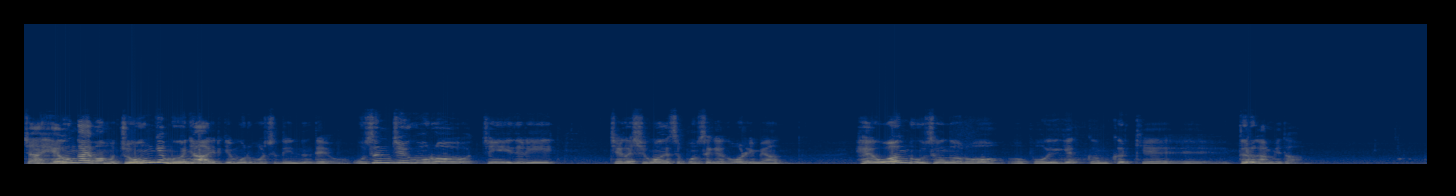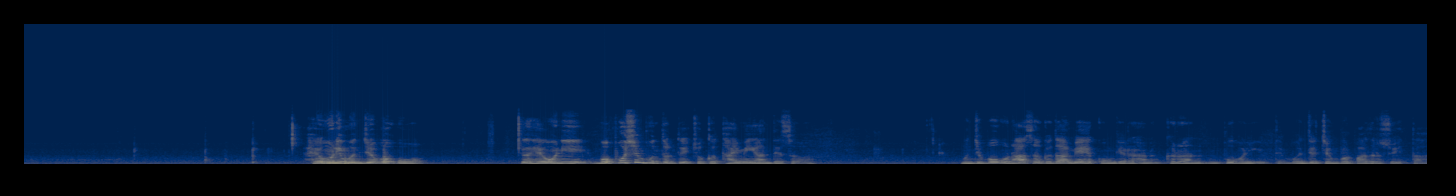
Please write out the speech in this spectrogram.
자, 회원가입하면 좋은 게 뭐냐 이렇게 물어볼 수도 있는데요. 우선적으로 저희들이 제가 시공에서 분석해서 올리면 회원 우선으로 어, 보이게끔 그렇게 에, 들어갑니다. 회원이 먼저 보고 그 회원이 못 보신 분들도 있죠. 그 타이밍이 안 돼서 먼저 보고 나서 그 다음에 공개를 하는 그런 부분이기 때문에 먼저 정보를 받을 수 있다.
